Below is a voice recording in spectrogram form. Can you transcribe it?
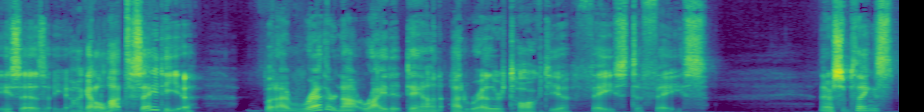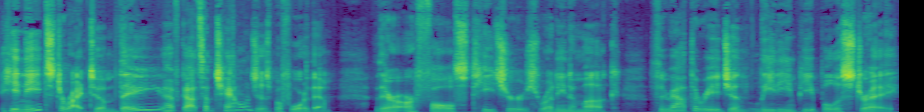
He says, I got a lot to say to you, but I'd rather not write it down. I'd rather talk to you face to face. There are some things he needs to write to them. They have got some challenges before them. There are false teachers running amok throughout the region, leading people astray.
